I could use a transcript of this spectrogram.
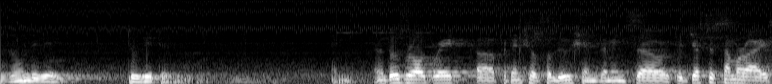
Is the only way to get it. And those are all great uh, potential solutions. I mean, so to just to summarize,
